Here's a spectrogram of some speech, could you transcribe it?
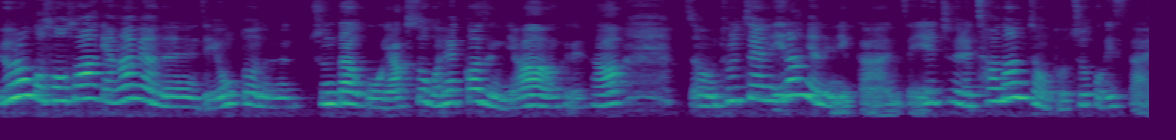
이런 거 소소하게 하면은 이제 용돈을 준다고 약속을 했거든요. 그래서 좀 둘째는 1학년이니까 이제 일주일에 천 원 정도 주고 있어요.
